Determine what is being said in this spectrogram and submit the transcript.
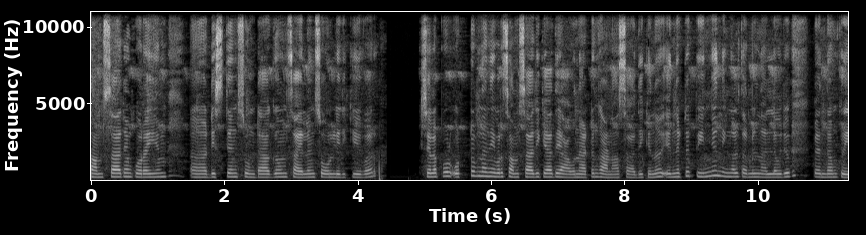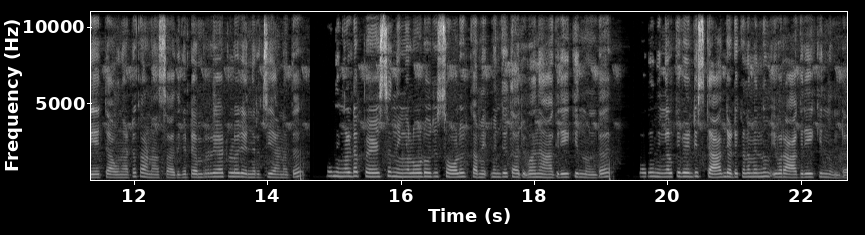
സംസാരം കുറയും ഡിസ്റ്റൻസ് ഉണ്ടാകും സൈലൻസ് ഓണിലിരിക്കും ഇവർ. ചിലപ്പോൾ ഒട്ടും തന്നെ ഇവർ സംസാരിക്കാതെ ആവുന്നതായിട്ടും കാണാൻ സാധിക്കുന്നു. എന്നിട്ട് പിന്നെ നിങ്ങൾ തമ്മിൽ നല്ലൊരു ബന്ധം ക്രിയേറ്റ് ആവുന്നതായിട്ട് കാണാൻ സാധിക്കും. ടെമ്പററി ആയിട്ടുള്ള ഒരു എനർജിയാണത് അപ്പോൾ നിങ്ങളുടെ പേഴ്സൺ നിങ്ങളോട് ഒരു സോളിഡ് കമ്മിറ്റ്മെന്റ് തരുവാൻ ആഗ്രഹിക്കുന്നുണ്ട്. അതായത് നിങ്ങൾക്ക് വേണ്ടി സ്റ്റാൻഡ് എടുക്കണമെന്നും ഇവർ ആഗ്രഹിക്കുന്നുണ്ട്.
